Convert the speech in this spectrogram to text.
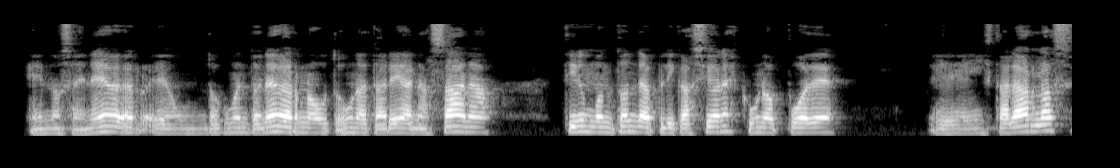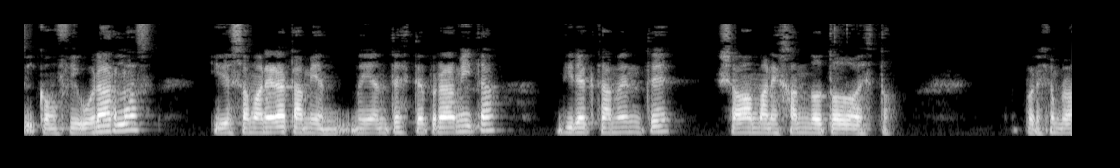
en, no sé, en Ever, un documento en Evernote o una tarea en Asana. Tiene un montón de aplicaciones que uno puede eh, instalarlas y configurarlas y de esa manera también, mediante este programita, directamente ya va manejando todo esto. Por ejemplo,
